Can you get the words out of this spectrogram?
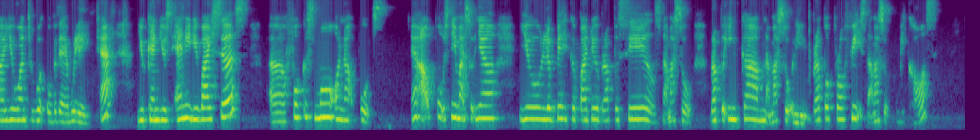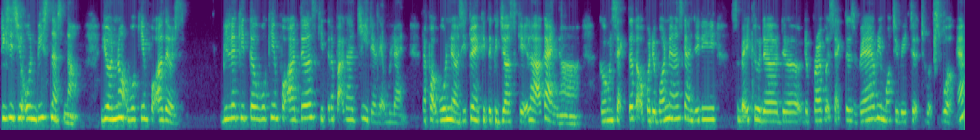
uh, you want to work over there boleh eh? you can use any devices uh, focus more on outputs Ya, outputs ni maksudnya you lebih kepada berapa sales nak masuk, berapa income nak masuk ni, berapa profits nak masuk because this is your own business now. You're not working for others. Bila kita working for others, kita dapat gaji tiap-tiap bulan. Dapat bonus, itu yang kita kejar sikit lah kan. Ha, government sector tak apa ada bonus kan. Jadi sebab itu the the the private sector is very motivated towards work. Eh.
